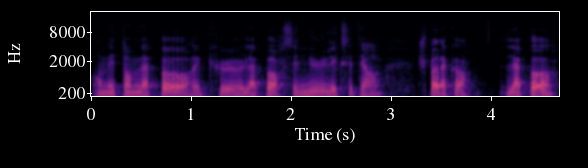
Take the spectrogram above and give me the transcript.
en mettant de l'apport et que l'apport c'est nul, etc., je ne suis pas d'accord. L'apport,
